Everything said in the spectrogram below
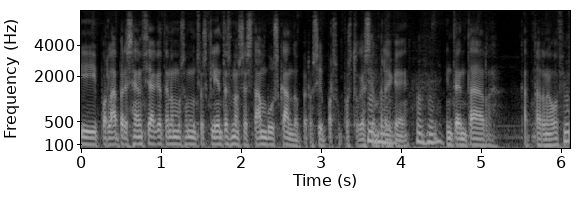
y por la presencia que tenemos en muchos clientes, nos están buscando. Pero sí, por supuesto que siempre hay que intentar captar negocio.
